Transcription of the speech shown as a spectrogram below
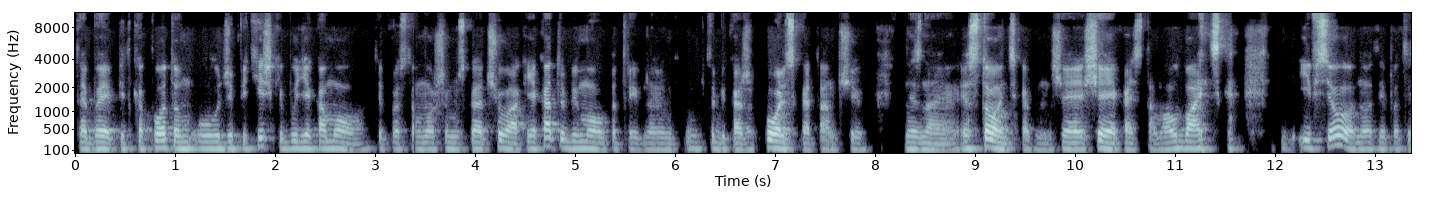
Тебе під капотом у GPT-шки будь-яка мова. Ти просто можеш йому сказати, чувак, яка тобі мова потрібна? Він тобі каже, польська там, чи не знаю, естонська, чи ще якась там албанська, і все. Ну, типу, ти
